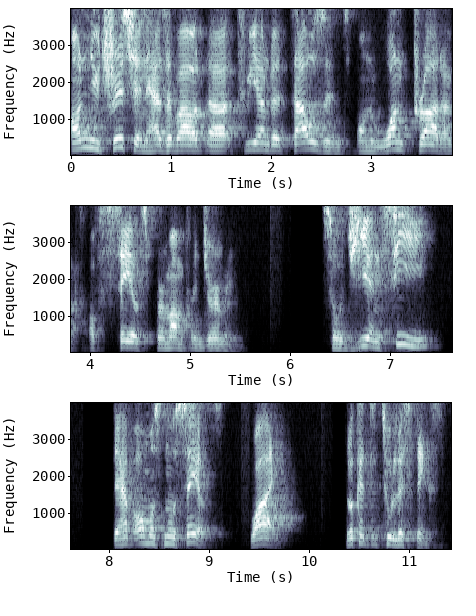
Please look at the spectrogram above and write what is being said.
On Nutrition has about uh, 300,000 on one product of sales per month in Germany. So GNC, they have almost no sales. Why? Look at the two listings.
